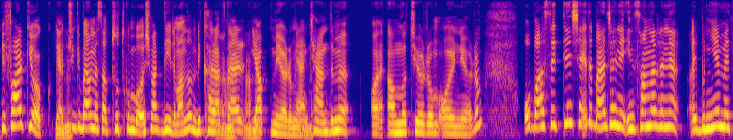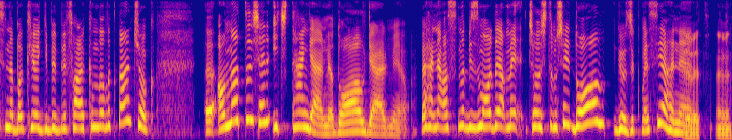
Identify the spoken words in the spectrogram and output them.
bir fark yok. Yani çünkü ben mesela tutkun boğuşmak değilim anladın mı? Bir karakter Aha, aha. yapmıyorum yani kendimi o- anlatıyorum, oynuyorum. O bahsettiğin şey de bence hani insanlar hani ay bu niye metine bakıyor gibi bir farkındalıktan çok e, anlattığı şey içten gelmiyor, doğal gelmiyor. Ve hani aslında bizim orada yapmaya çalıştığımız şey doğal gözükmesi ya hani. evet evet.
